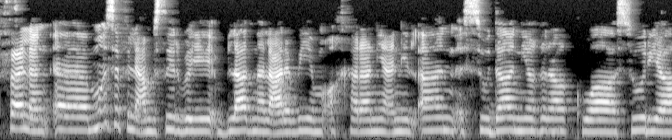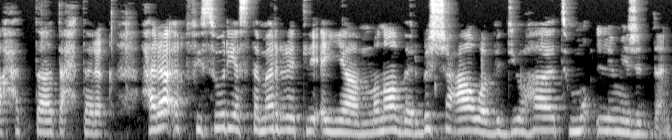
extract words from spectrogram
فعلا آه، مؤسف اللي عم بصير ببلادنا العربية مؤخرا يعني الآن السودان يغرق وسوريا حتى تحترق. حرائق في سوريا استمرت لأيام مناظر بشعة وفيديوهات مؤلمة جدا.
